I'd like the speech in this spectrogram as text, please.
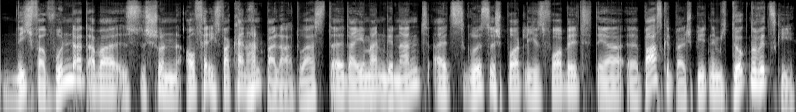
nicht verwundert, aber es ist schon auffällig. Es war kein Handballer. Du hast äh, da jemanden genannt als größtes sportliches Vorbild, der äh, Basketball spielt, nämlich Dirk Nowitzki.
